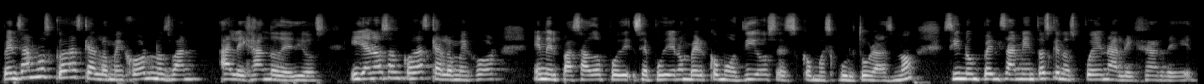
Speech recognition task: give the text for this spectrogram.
pensamos cosas que a lo mejor nos van alejando de Dios y ya no son cosas que a lo mejor en el pasado se pudieron ver como dioses, como esculturas, ¿no? Sino pensamientos que nos pueden alejar de Él.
